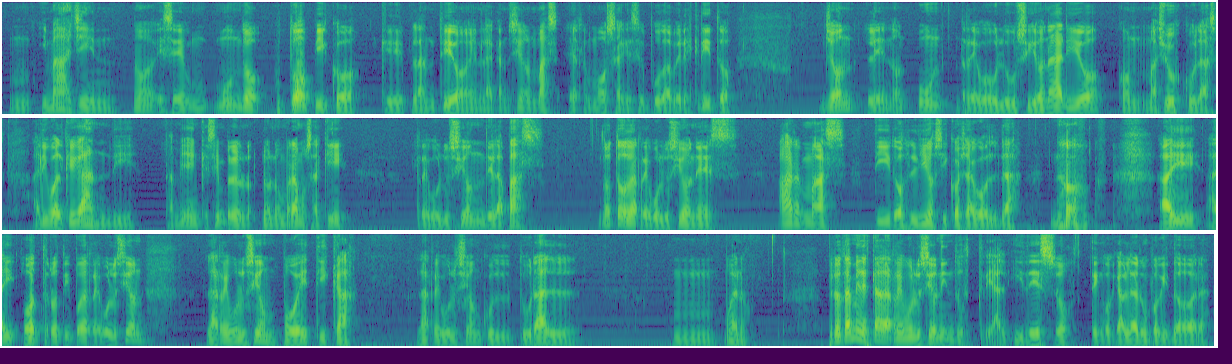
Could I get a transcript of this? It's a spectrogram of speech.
Mm, Imagine, ¿no? Ese mundo utópico que planteó en la canción más hermosa que se pudo haber escrito. John Lennon, un revolucionario con mayúsculas, al igual que Gandhi, también, que siempre lo nombramos aquí. Revolución de la paz. No toda revolución es armas, tiros, líos y colla golda. No, hay, hay otro tipo de revolución. La revolución poética, la revolución cultural. Mm, bueno, pero también está la revolución industrial y de eso tengo que hablar un poquito ahora.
